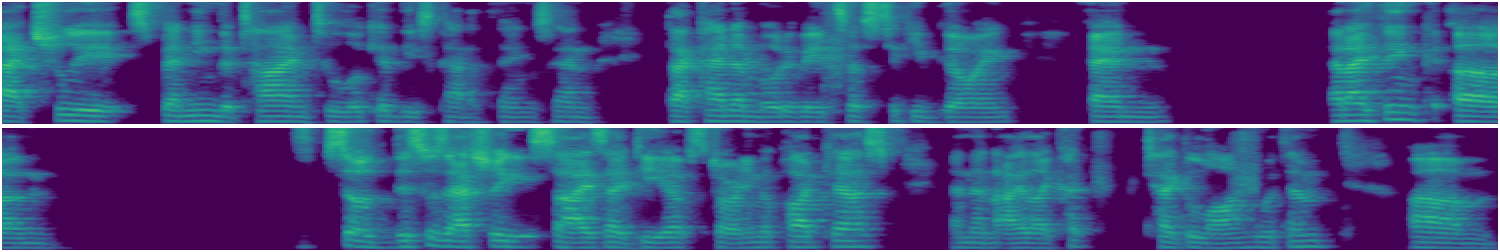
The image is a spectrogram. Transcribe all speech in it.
actually spending the time to look at these kind of things and that kind of motivates us to keep going. And and i think um so this was actually Sai's idea of starting a podcast and then i like tagged along with him. Um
